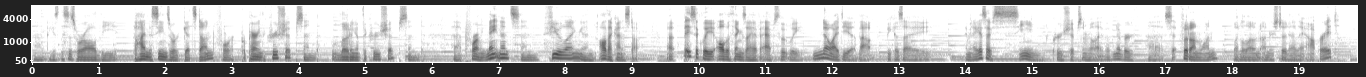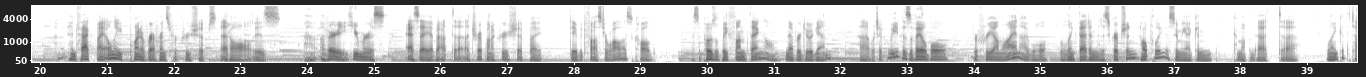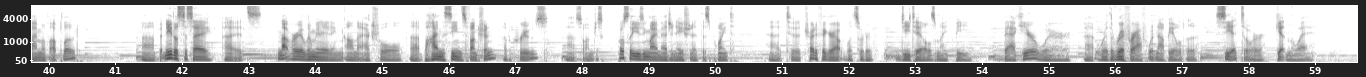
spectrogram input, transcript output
uh, because this is where all the behind the scenes work gets done for preparing the cruise ships and loading up the cruise ships and uh, performing maintenance and fueling and all that kind of stuff. Uh, basically, all the things I have absolutely no idea about because I I mean, I guess I've seen cruise ships in real life. I've never uh, set foot on one, let alone understood how they operate. In fact, my only point of reference for cruise ships at all is a very humorous essay about uh, a trip on a cruise ship by David Foster Wallace called A Supposedly Fun Thing I'll Never Do Again, uh, which I believe is available for free online. I will link that in the description, hopefully, assuming I can come up with that uh, link at the time of upload. Uh, but needless to say, uh, it's not very illuminating on the actual uh, behind the scenes function of a cruise. Uh, so I'm just mostly using my imagination at this point uh, to try to figure out what sort of details might be back here where, uh, where the riffraff would not be able to see it or get in the way.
